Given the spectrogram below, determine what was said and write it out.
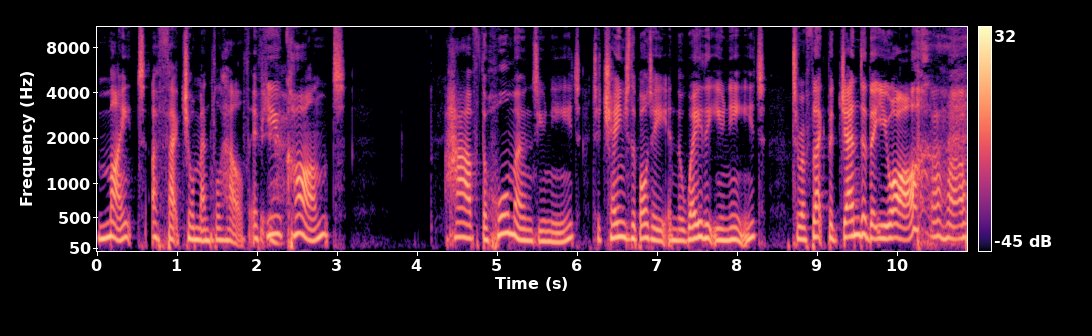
might affect your mental health. If you can't have the hormones you need to change the body in the way that you need to reflect the gender that you are, uh-huh.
